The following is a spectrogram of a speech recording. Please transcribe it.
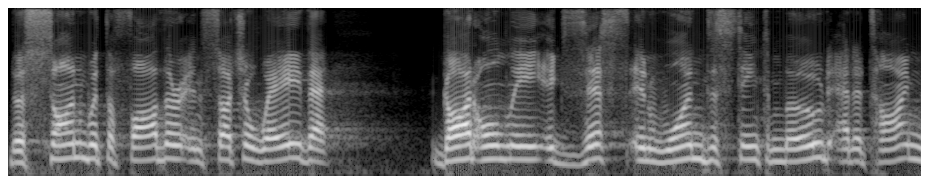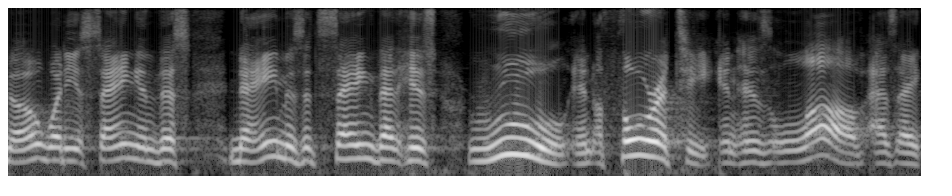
the Son with the Father in such a way that God only exists in one distinct mode at a time. No, what he is saying in this name is it's saying that his rule and authority and his love as a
